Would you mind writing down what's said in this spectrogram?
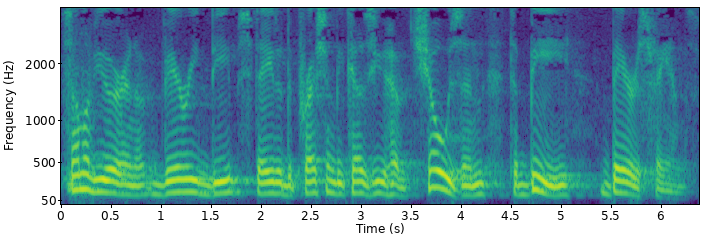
Some of you are in a very deep state of depression because you have chosen to be Bears fans.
